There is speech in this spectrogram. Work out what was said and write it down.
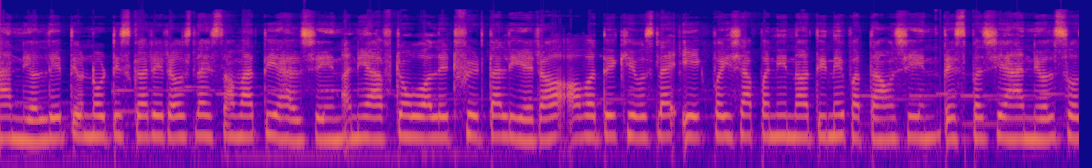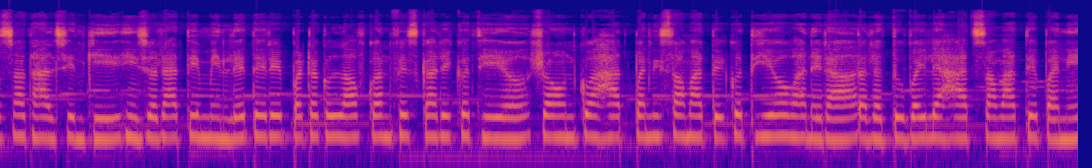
हान्योलले त्यो नोटिस गरेर उसलाई समातिहाल्छिन् अनि आफ्नो वालेट फिर्ता लिएर अबदेखि उसलाई एक पैसा पनि नदिने बताउँछिन्। त्यसपछि हान्योल सोच्न थाल्छिन् कि हिजो राति मिनले धेरै पटक लभ कन्फेस गरेको थियो र उनको हात पनि समातेको थियो भनेर। तर दुवैले हात समाते पनि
